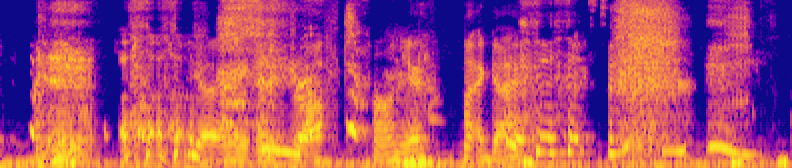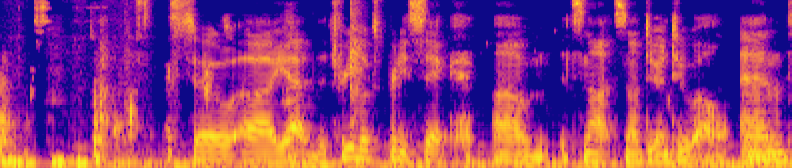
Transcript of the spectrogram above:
you got any dropped on you, my guy? So uh, yeah, the tree looks pretty sick. Um, it's not it's not doing too well. And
